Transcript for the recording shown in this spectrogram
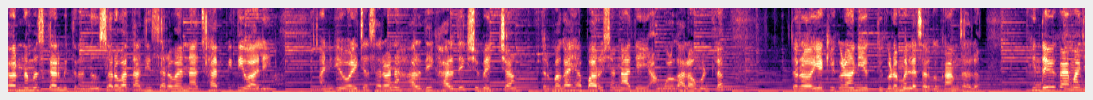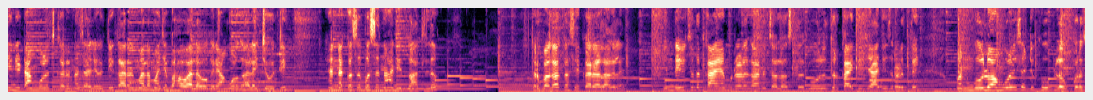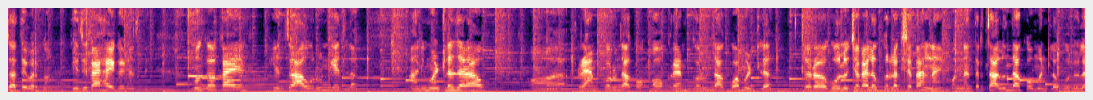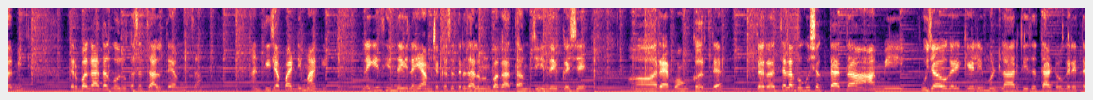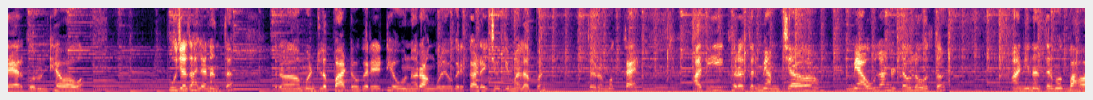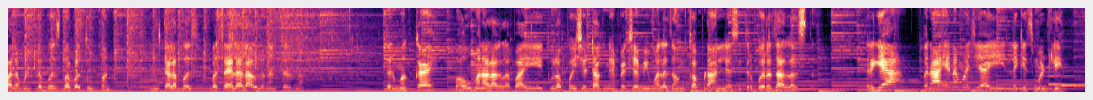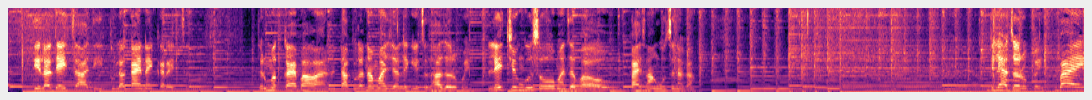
तर नमस्कार मित्रांनो सर्वात आधी सर्वांनाच हॅपी दिवाळी आणि दिवाळीच्या सर्वांना हार्दिक हार्दिक शुभेच्छा. तर बघा ह्या पारुशांना आधी आंघोळ घालावं म्हटलं. तर एक इकडं आणि एक तिकडं म्हणल्यासारखं काम झालं. हिंदवी काय माझी नीट आंघोळच करणं झाली होती कारण मला माझ्या भावाला वगैरे आंघोळ घालायची होती. ह्यांना कसं बसं नाहनीत घातलं. तर बघा कसे करायला लागलं. हिंदवीचं तर कायम रडगाणं चालू असतं. गोलू तर काय तिच्या आधीच रडते पण गोलू आंघोळीसाठी खूप लवकर जाते बरं का. तिचे काय हाय गय नसते. मग काय ह्यांचं आवरून घेतलं आणि म्हटलं जरा रॅम्प करून दाखवा ऑक रॅम्प करून दाखवा म्हटलं. तर गोलूच्या काय लवकर लक्षात आलं नाही. मग नंतर चालून दाखव म्हटलं गोलूला मी. तर बघा आता गोलू कसं चालतंय आमचा. आणि तिच्या पाठीमागे लगेच हिंदवीलाही आमच्या कसं तरी झालं. म्हणून बघा आता आमची हिंदवी कसे रॅप ऑन करते. तर चला बघू शकता आता आम्ही पूजा वगैरे केली. म्हटलं आरतीचं ताट वगैरे तयार करून ठेवावं. पूजा झाल्यानंतर तर म्हटलं पाट वगैरे ठेवून रांगोळी वगैरे काढायची होती मला पण. तर मग काय? आधी खरं तर मी आमच्या म्याऊला नटवलं होतं. आणि नंतर मग भावाला म्हटलं बस बाबा तू पण. मग त्याला बस बसायला लावलं नंतर ना तर मग काय? भाऊ म्हणा लागला बाई तुला पैसे टाकण्यापेक्षा मी मला जाऊन कपडा आणले असते तर बरं झालं असतं. तर घ्या पण आहे ना माझी आई लगेच म्हटली तिला द्यायचं आधी तुला काय नाही करायचं. तर मग काय भावानं टाकलं ना माझ्या लगेच हजार रुपये. लय चिंगूस हो माझा भाव. काय सांगूच नका. दिले हजार रुपये. बाय.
